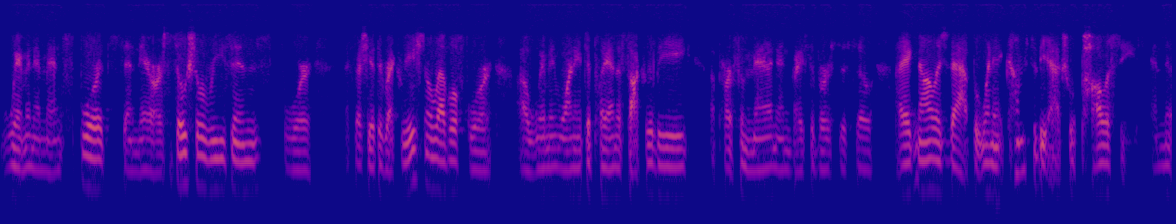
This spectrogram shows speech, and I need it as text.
women and men's sports, and there are social reasons for, especially at the recreational level, for uh, women wanting to play in a soccer league apart from men and vice versa. So I acknowledge that. But when it comes to the actual policies, and the,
